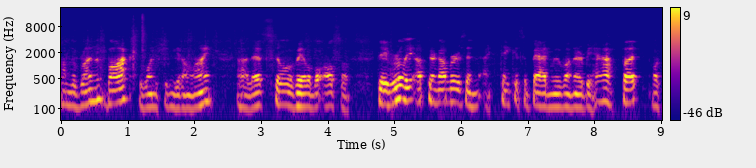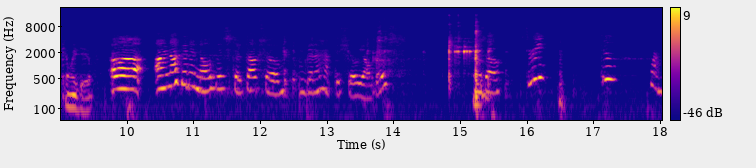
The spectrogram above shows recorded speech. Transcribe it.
on the Run box, the one that you can get online. Uh, that's still available also. They've really upped their numbers, and I think it's a bad move on their behalf, but what can we do? Uh, I'm not gonna know if it's Tick-Tock, so I'm gonna have to show y'all this. So, three, two, one.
